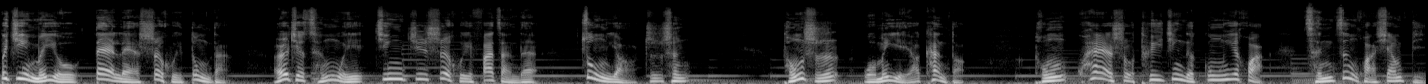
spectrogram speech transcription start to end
不仅没有带来社会动荡，而且成为经济社会发展的重要支撑。同时，我们也要看到，同快速推进的工业化、城镇化相比，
